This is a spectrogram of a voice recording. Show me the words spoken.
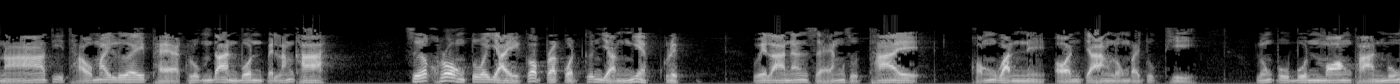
หนาที่เถาไม้เลื้อยแผ่คลุมด้านบนเป็นหลังคา เสือโคร่งตัวใหญ่ก็ปรากฏขึ้นอย่างเงียบกริบ เวลานั้นแสงสุดท้ายของวันนี่อ่อนจางลงไปทุกที หลวงปู่บุญมองผ่านมุ้ง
